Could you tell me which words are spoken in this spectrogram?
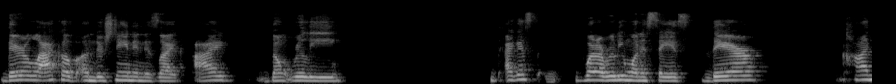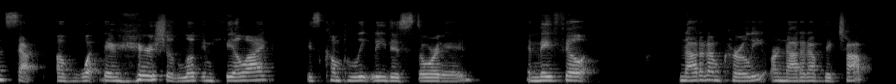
their lack of understanding is like, I don't really, I guess what I really want to say is their concept of what their hair should look and feel like is completely distorted. And they feel now that I'm curly or now that I'm big chop,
